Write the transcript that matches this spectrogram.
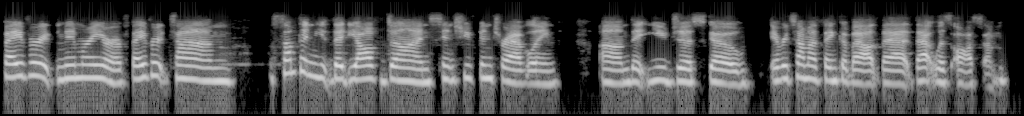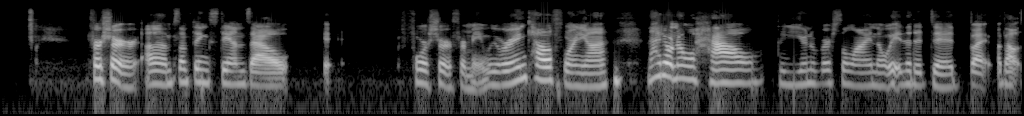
favorite memory or a favorite time, something that y'all have done since you've been traveling um, that you just go, every time I think about that, that was awesome? For sure. Um, something stands out for sure for me. We were in California, and I don't know how the universal line the way that it did, but about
